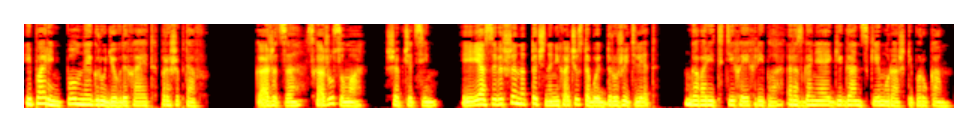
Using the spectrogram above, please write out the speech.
и парень полной грудью вдыхает, прошептав. «Кажется, схожу с ума», — шепчет Сим. «И я совершенно точно не хочу с тобой дружить, Лет», — говорит тихо и хрипло, разгоняя гигантские мурашки по рукам.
